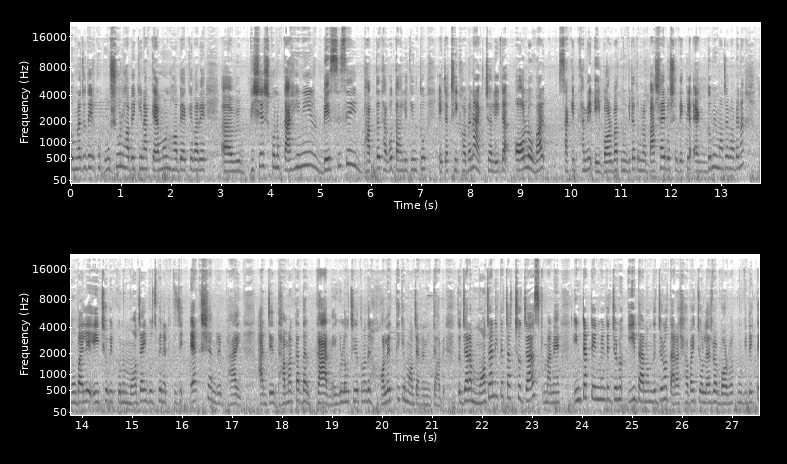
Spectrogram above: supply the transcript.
তোমরা যদি এরকম উসুল হবে কিনা, কেমন হবে একেবারে বিশেষ কোনো কাহিনীর বেসিসেই ভাবতে থাকো, তাহলে কিন্তু এটা ঠিক হবে না। অ্যাকচুয়ালি এটা অল ওভার সাকিব খানের এই বরবাদ মুভিটা তোমরা বাসায় বসে দেখলে একদমই মজা পাবে না। মোবাইলে এই ছবির কোনো মজাই বুঝবে না। এটাতে যে অ্যাকশন রে ভাই, আর যে ধামাকাদার গান, এগুলো হচ্ছে তোমাদের হলের থেকে মজাটা নিতে হবে। তো যারা মজা নিতে চাচ্ছ জাস্ট মানে এন্টারটেনমেন্টের জন্য, ঈদ আনন্দের জন্য, তারা সবাই চলে আসবে বরবাদ মুভি দেখতে।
